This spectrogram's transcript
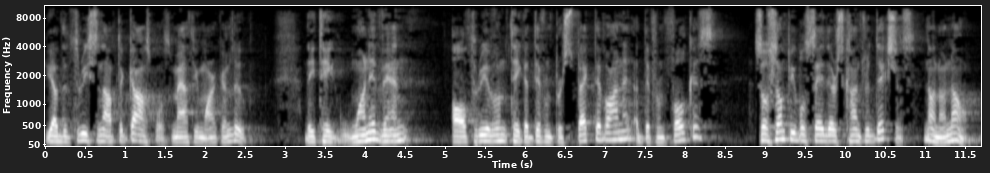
You have the three synoptic Gospels, Matthew, Mark, and Luke. They take one event, all three of them take a different perspective on it, a different focus. So some people say there's contradictions. No, no, no.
